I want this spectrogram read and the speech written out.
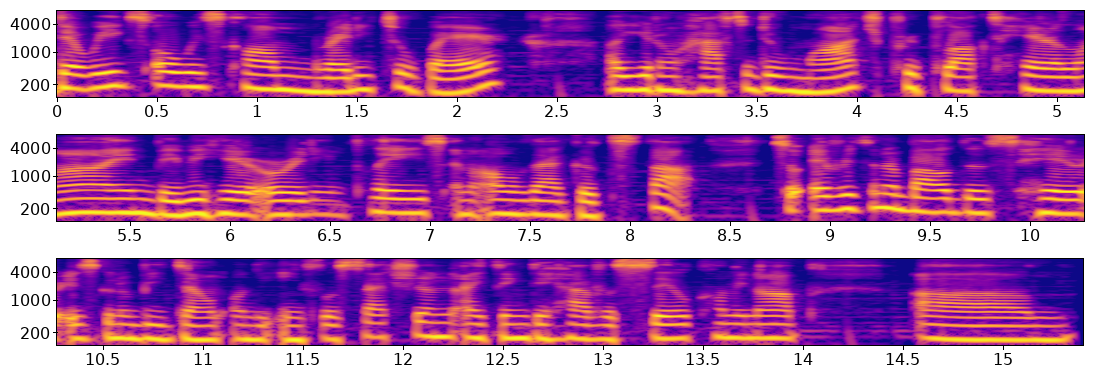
Their wigs always come ready to wear. Uh, you don't have to do much. Pre-plucked hairline, baby hair already in place and all of that good stuff. So everything about this hair is going to be down on the info section. I think they have a sale coming up. Um,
